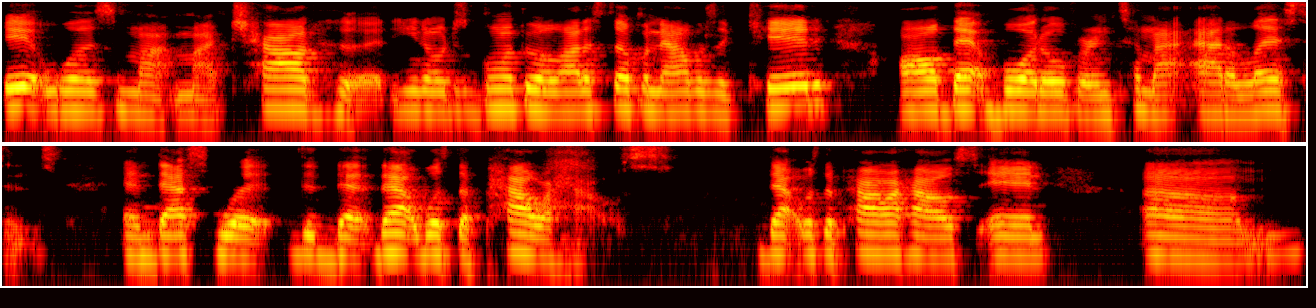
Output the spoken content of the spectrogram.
It was my my childhood. You know, just going through a lot of stuff when I was a kid. All that boiled over into my adolescence, and that's what the, that that was the powerhouse. That was the powerhouse, and um,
